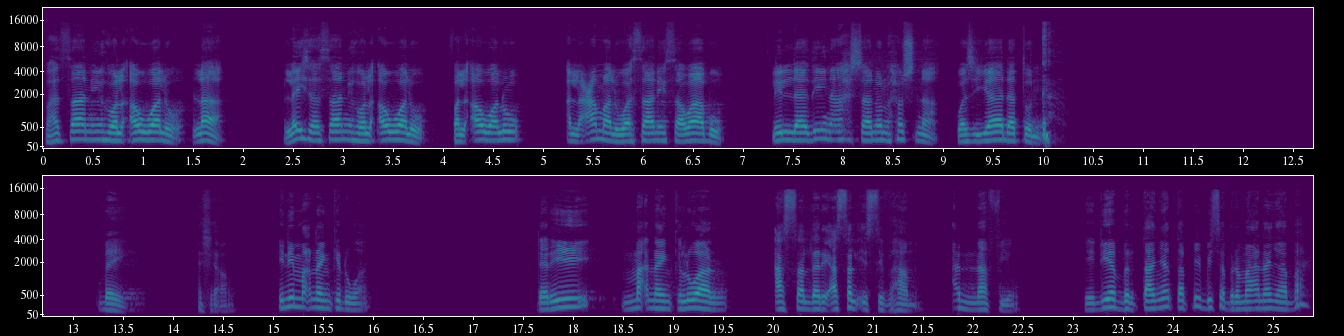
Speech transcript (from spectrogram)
فالثاني هو الأول لا ليس الثاني هو الأول فالأول العمل والثاني ثواب. للذين أحسنوا الحسنى وزيادة. Baik, Masya Allah. Ini makna yang kedua. Dari makna yang keluar asal dari asal istifham an-nafyu. Jadi dia bertanya tapi bisa bermaknanya apa?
